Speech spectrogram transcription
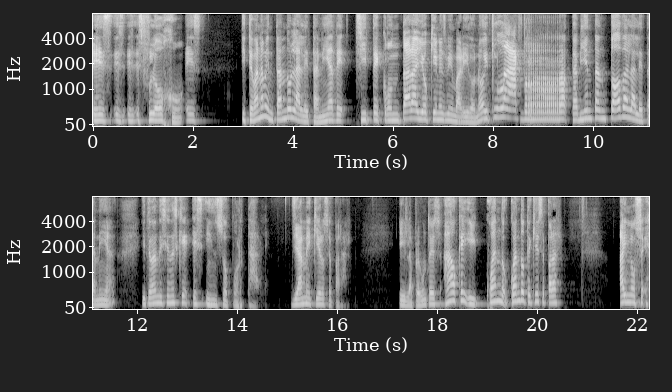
es, es, flojo, es... Y te van aventando la letanía de si te contara yo quién es mi marido, ¿no? Y te avientan toda la letanía y te van diciendo es que es insoportable. Ya me quiero separar. Y la pregunta es, ah, ok, ¿y cuándo? ¿Cuándo te quieres separar? Ay, no sé,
